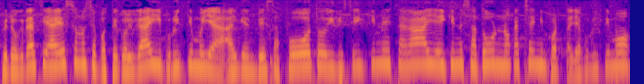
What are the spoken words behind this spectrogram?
Pero gracias a eso, no sé, pues te colgáis y por último ya alguien ve esa foto y dice, ¿y quién es esta galla? ¿Y quién es Saturno? ¿Cachai? No importa. Ya por último,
